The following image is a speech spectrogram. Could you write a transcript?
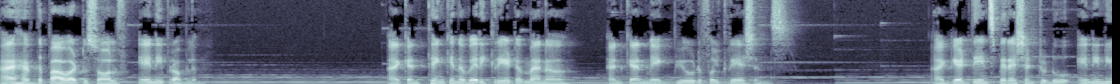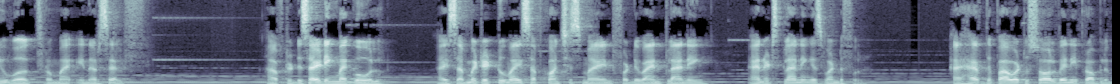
I have the power to solve any problem. I can think in a very creative manner and can make beautiful creations. I get the inspiration to do any new work from my inner self. After deciding my goal, I submit it to my subconscious mind for divine planning, and its planning is wonderful. I have the power to solve any problem.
